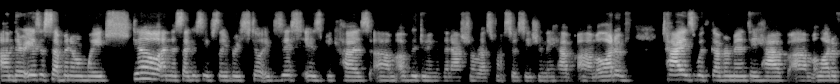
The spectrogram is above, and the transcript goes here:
um, there is a sub minimum wage still and this legacy of slavery still exists is because um, of the doing of the National Restaurant Association. They have um, a lot of ties with government. They have um, a lot of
